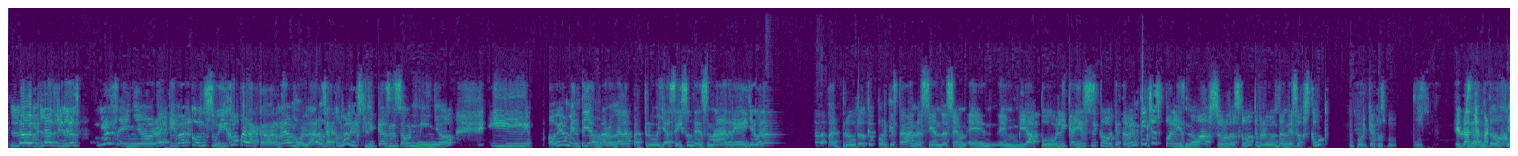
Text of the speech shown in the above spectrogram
Las, los- una señora que iba con su hijo para acabarle de molar, o sea, ¿cómo le explicas eso a un niño? Y obviamente llamaron a la patrulla, se hizo un desmadre, llegó la patrulla, que porque estaban haciendo eso en, en- en vía pública, y es así como que también pinches polis, no absurdos, ¿cómo te preguntan eso? Pues, ¿cómo que, por qué? Pues, pues Que lo hacía para usted.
